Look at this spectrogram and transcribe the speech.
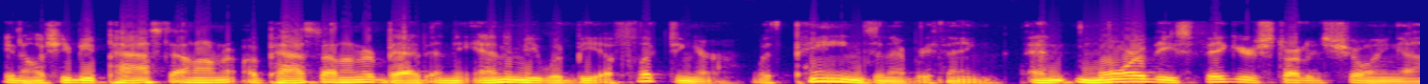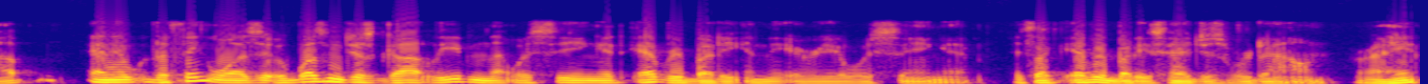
you know, she'd be passed out on uh, passed out on her bed, and the enemy would be afflicting her with pains and everything. And more of these figures started showing up. And it, the thing was, it wasn't just Gottliebin that was seeing it; everybody in the area was seeing it. It's like everybody's hedges were down, right?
